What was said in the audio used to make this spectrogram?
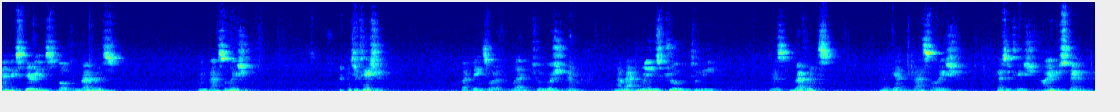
and experienced both reverence and vacillation, hesitation, but being sort of led to worship. Now that rings true to me. This reverence and yet vacillation, hesitation. I understand that.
